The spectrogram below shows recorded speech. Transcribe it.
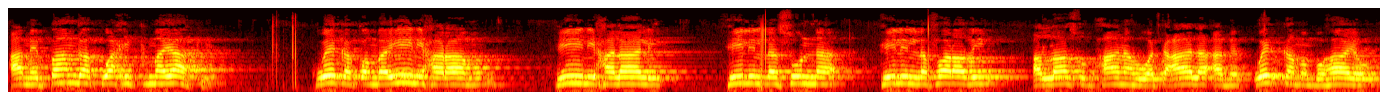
amepanga kwa hikma yake. Kuweka kwamba hii ni haramu hii ni halali hili la sunna hili la faradhi. Allah subhanahu wa ta'ala ameweka mambo hayo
